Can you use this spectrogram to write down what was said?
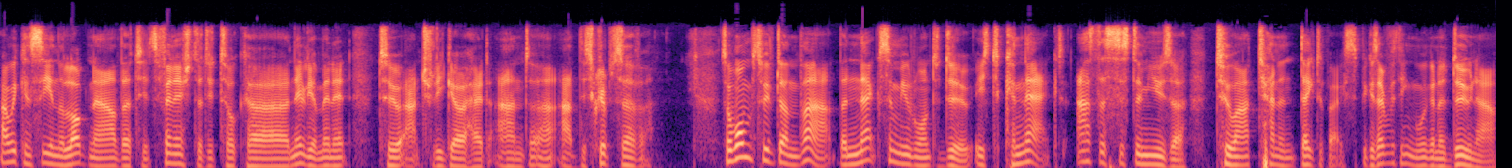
And we can see in the log now that it's finished, that it took uh, nearly a minute to actually go ahead and uh, add the script server. So once we've done that, the next thing we would want to do is to connect as the system user to our tenant database because everything we're going to do now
